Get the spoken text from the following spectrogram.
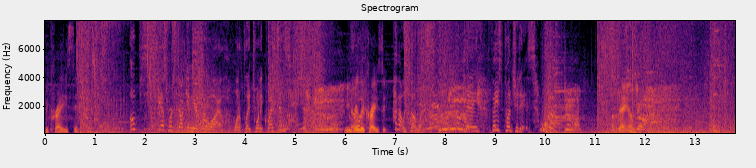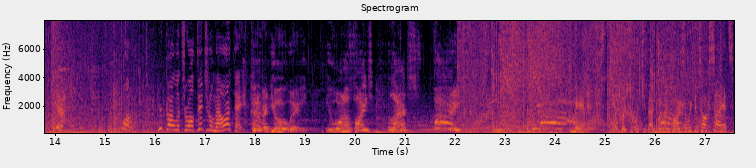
We crazy. Oops, guess we're stuck in here for a while. Want to play 20 questions? You No? really crazy. How about we thumb wrestle? Okay, face punch it is. Oh damn. Whoa! Your gauntlets are all digital now, aren't they? Have it your way. You wanna fight? Let's fight! Man, can't wait to put you back behind bars so we can talk science.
